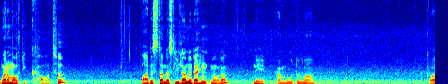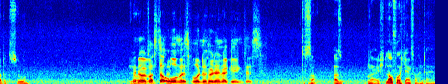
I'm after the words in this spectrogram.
Gucken wir nochmal auf die Karte. War das dann das Lilane da hinten, oder? Nee. Ich Vermute mal. Geradezu. Genau, was da oben ist, wo eine Höhle in der Gegend ist. Das ja. Also, naja, ich laufe euch einfach hinterher.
